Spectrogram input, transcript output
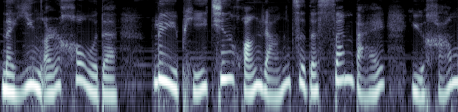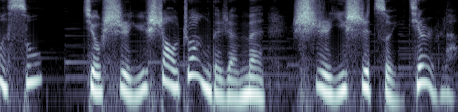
那硬而厚的绿皮金黄瓤子的三白与蛤蟆酥，就适于少壮的人们试一试嘴劲儿了。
